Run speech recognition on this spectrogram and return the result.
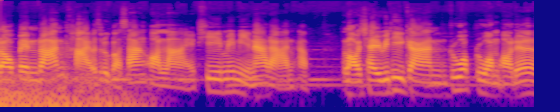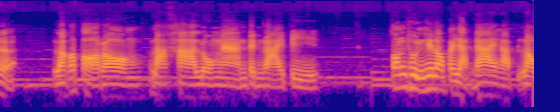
เราเป็นร้านขายวัสดุก่อสร้างออนไลน์ที่ไม่มีหน้าร้านครับ เราใช้วิธีการรวบรวมออเดอร์ แล้วก็ต่อรองราคาโรงงานเป็นรายปี ต้นทุนที่เราประหยัดได้ครับ เรา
